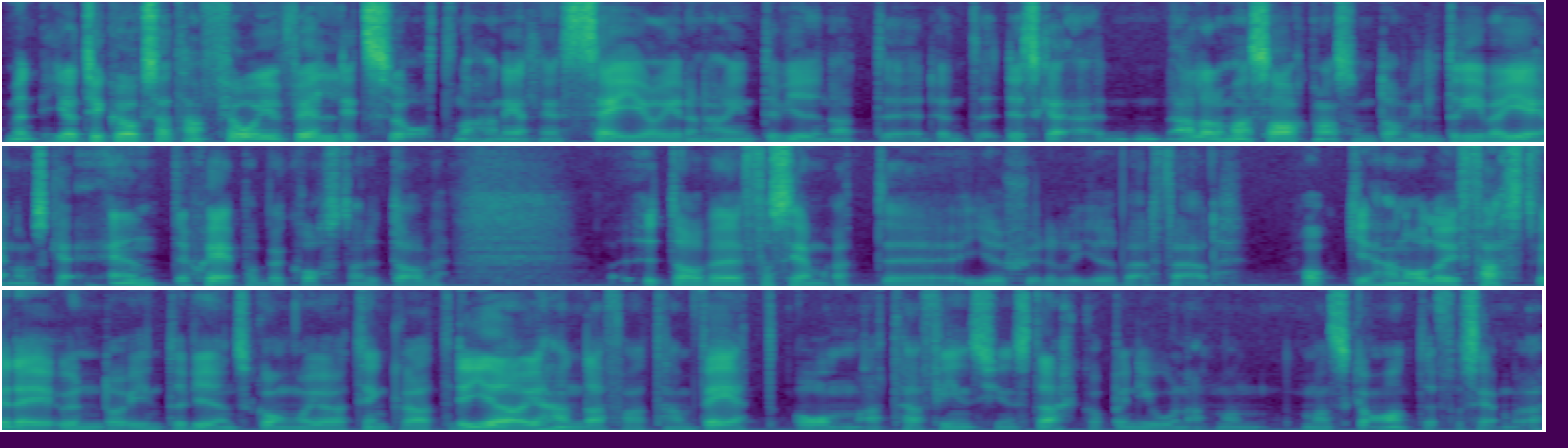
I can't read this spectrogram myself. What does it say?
men jag tycker också att han får ju väldigt svårt när han egentligen säger i den här intervjun att eh, det inte, det ska, alla de här sakerna som de vill driva igenom ska inte ske på bekostnad utav utav försämrat djurskydd eller djurvälfärd. Och han håller ju fast vid det under intervjuns gång och jag tänker att det gör ju han därför att han vet om att här finns ju en stark opinion att man, man ska inte försämra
